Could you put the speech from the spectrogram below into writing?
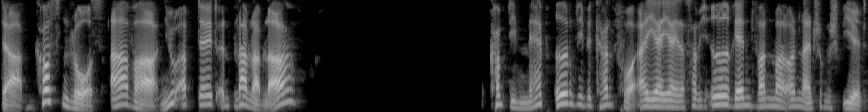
Da, kostenlos, AVA, New Update und bla bla bla. Kommt die Map irgendwie bekannt vor? Ah ja, ja, das habe ich irgendwann mal online schon gespielt.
